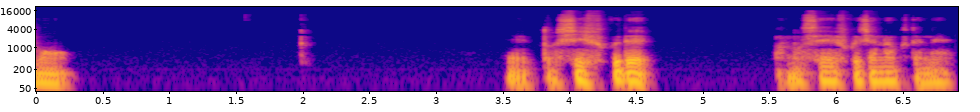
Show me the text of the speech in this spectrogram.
も、えっ、ー、と、私服で、あの制服じゃなくてね、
